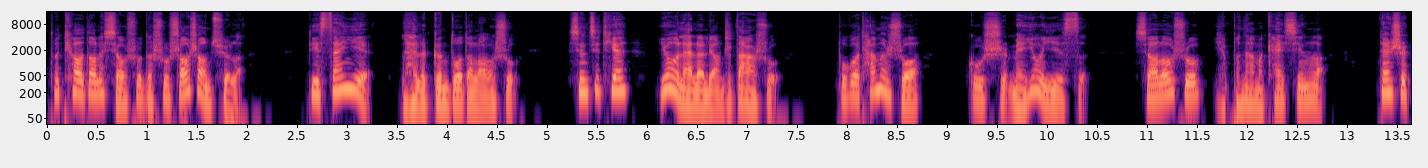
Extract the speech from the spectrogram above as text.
都跳到了小树的树梢上去了。第三夜来了更多的老鼠，星期天又来了两只大鼠。不过他们说故事没有意思，小老鼠也不那么开心了。但是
